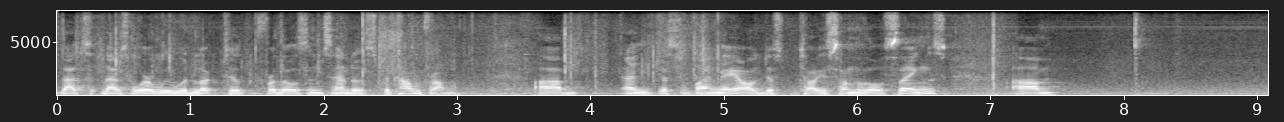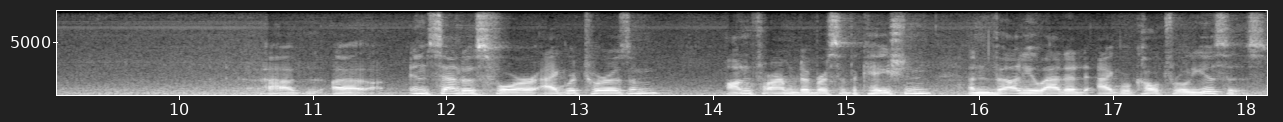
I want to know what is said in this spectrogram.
that's, that's where we would look to, for those incentives to come from. Um, and just if I may, I'll just tell you some of those things. Um, incentives for agritourism, on-farm diversification, and value-added agricultural uses.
